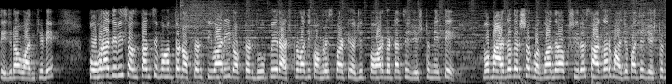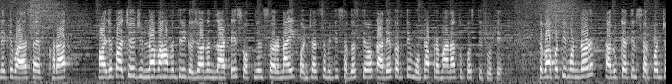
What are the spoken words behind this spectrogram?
तेजराव वानखेडे पोहरादेवी संस्थानचे महंत doctor Tiwari doctor Dhope Rashtrawadi Congress party Ajit Pawar गटाचे ज्येष्ठ नेते व मार्गदर्शक भगवानराव क्षीरसागर भाजपाचे ज्येष्ठ नेते बाळासाहेब खरात भाजपाचे जिल्हा महामंत्री गजानन लाटे स्वप्नील सरनाईक पंचायत समिती सदस्य व कार्यकर्ते मोठ्या प्रमाणात उपस्थित होते. सभापती मंडळ तालुक्यातील सरपंच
